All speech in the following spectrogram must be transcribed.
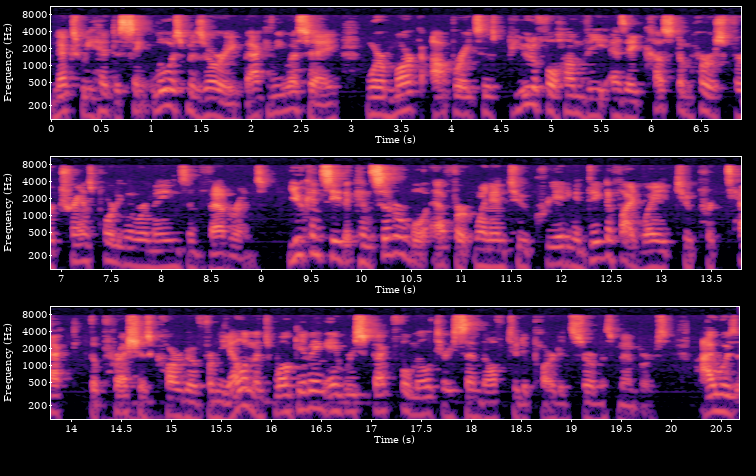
Next, we head to St. Louis, Missouri, back in the USA, where Mark operates this beautiful Humvee as a custom hearse for transporting the remains of veterans. You can see that considerable effort went into creating a dignified way to protect the precious cargo from the elements while giving a respectful military send off to departed service members. I was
